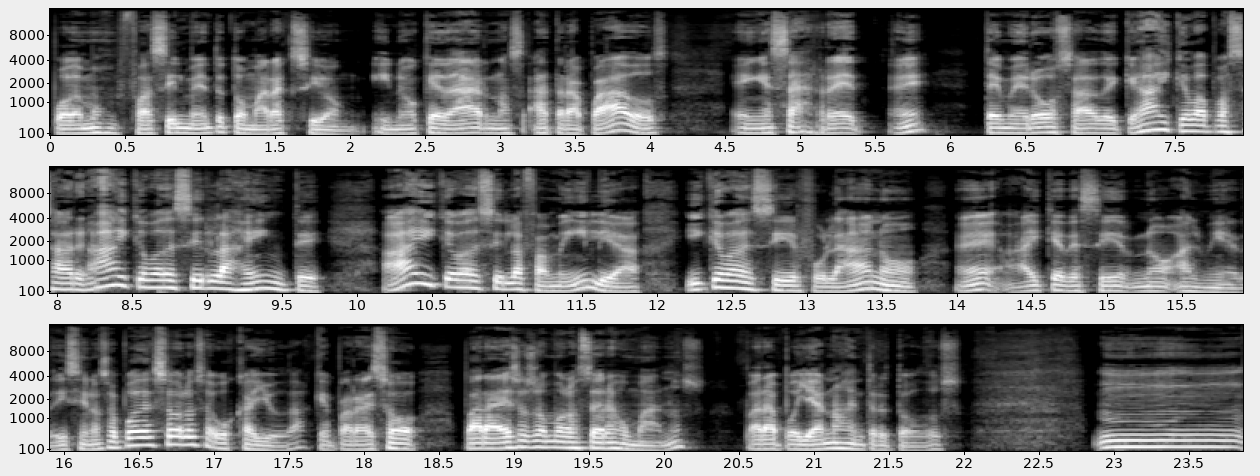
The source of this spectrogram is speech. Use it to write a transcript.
podemos fácilmente tomar acción y no quedarnos atrapados en esa red ¿eh? Temerosa de que, ay, ¿qué va a pasar? Ay, ¿qué va a decir la gente? Ay, ¿qué va a decir la familia? ¿Y qué va a decir fulano? ¿Eh? Hay que decir no al miedo. Y si no se puede solo, se busca ayuda, que para eso, para eso somos los seres humanos, para apoyarnos entre todos. Mm,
